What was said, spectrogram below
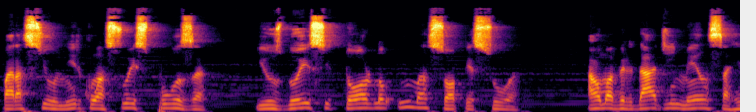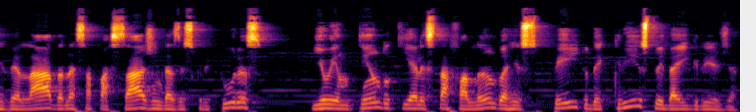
para se unir com a sua esposa, e os dois se tornam uma só pessoa. Há uma verdade imensa revelada nessa passagem das Escrituras e eu entendo que ela está falando a respeito de Cristo e da Igreja,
